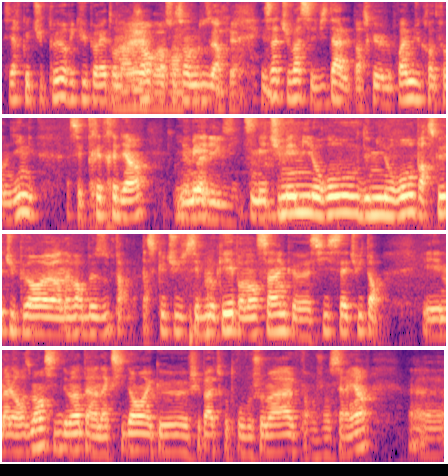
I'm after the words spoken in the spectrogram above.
C'est-à-dire que tu peux récupérer ton Ouais, argent en revendre, 72 heures. Et ça, tu vois, c'est vital parce que le problème du crowdfunding, c'est très très bien, Mais- mais tu mets 1000 euros ou 2000 euros parce que tu peux euh, en avoir besoin, enfin, parce que tu c'est bloqué pendant 5, 6, 7, 8 ans. Et malheureusement, si demain tu as un accident et que, je sais pas, tu te retrouves au chômage, enfin, j'en sais rien, euh,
